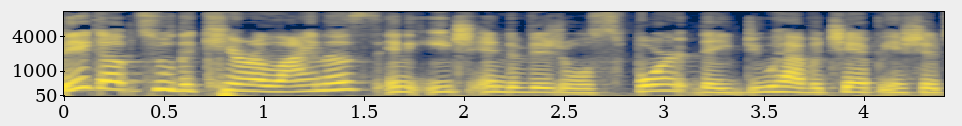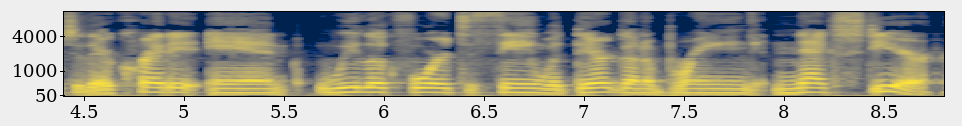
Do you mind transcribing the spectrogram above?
Big up to the Carolinas in each individual sport. They do have a championship to their credit, and we look forward to seeing what they're going to bring next year.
